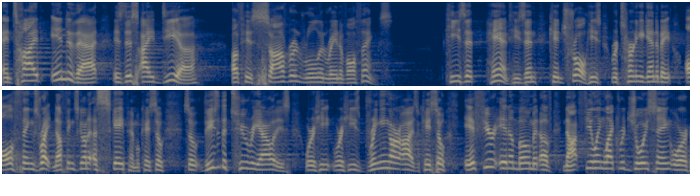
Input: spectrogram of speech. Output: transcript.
and tied into that is this idea of His sovereign rule and reign of all things. He's at hand. He's in control. He's returning again to make all things right. Nothing's going to escape him. Okay, so, so these are the two realities where, he, where he's bringing our eyes. Okay, so if you're in a moment of not feeling like rejoicing or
